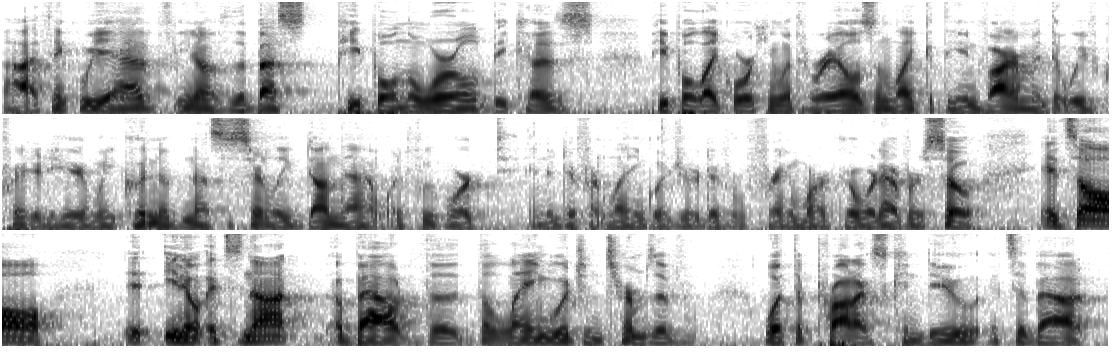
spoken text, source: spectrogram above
Uh, I think we have you know the best people in the world because people like working with Rails and like the environment that we've created here. And we couldn't have necessarily done that if we worked in a different language or a different framework or whatever. So it's all it, you know. It's not about the the language in terms of what the products can do. It's about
